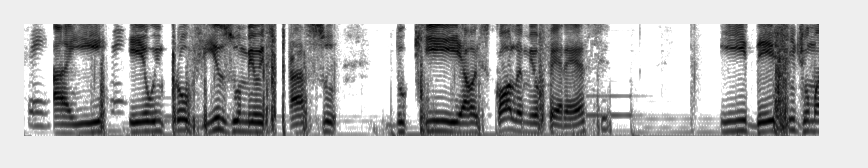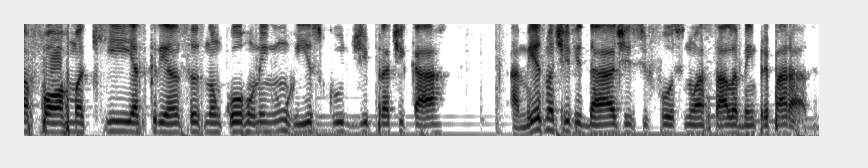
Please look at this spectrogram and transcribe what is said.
Sim. Aí Sim. eu improviso o meu espaço do que a escola me oferece e deixo de uma forma que as crianças não corram nenhum risco de praticar a mesma atividade se fosse numa sala bem preparada.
